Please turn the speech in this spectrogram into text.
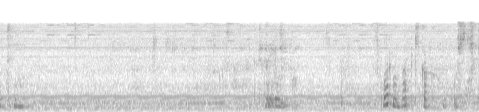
Внутри. Даем форму лапки, как у кошечки.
